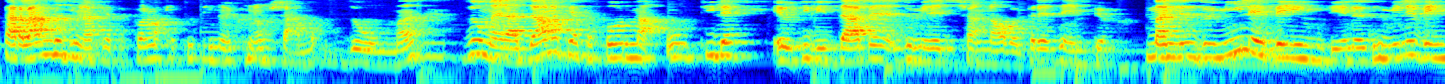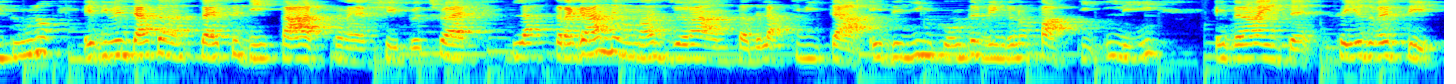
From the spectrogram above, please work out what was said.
Parlando di una piattaforma che tutti noi conosciamo, Zoom, Zoom era già una piattaforma utile e utilizzabile nel 2019, per esempio, ma nel 2020 e nel 2021 è diventata una specie di partnership, cioè la stragrande maggioranza dell'attività e degli incontri vengono fatti lì e veramente se io dovessi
